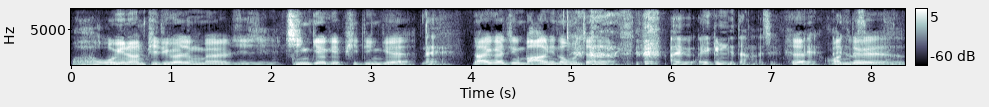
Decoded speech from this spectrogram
와, 오인환 PD가 정말 이 진격의 PD인 게 네. 나이가 지금 마흔이 넘었잖아요. 아유, 애기입니다, 아직. 예? 네, 네, 아, 근데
